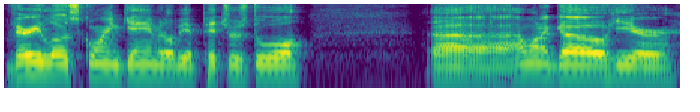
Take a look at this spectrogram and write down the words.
very low scoring game. It'll be a pitcher's duel. Uh, I want to go here.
